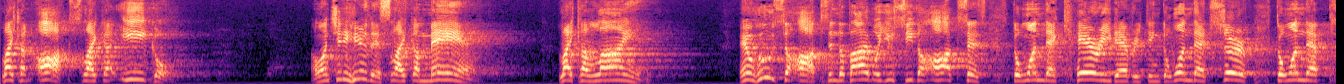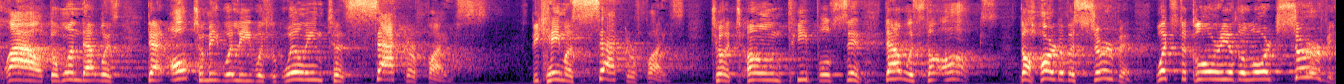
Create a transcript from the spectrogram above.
like an ox, like an eagle I want you to hear this like a man, like a lion. And who's the ox? In the Bible, you see the ox as the one that carried everything, the one that served, the one that plowed, the one that was that ultimately was willing to sacrifice, became a sacrifice to atone people's sin. That was the ox, the heart of a servant. What's the glory of the Lord? Serving.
